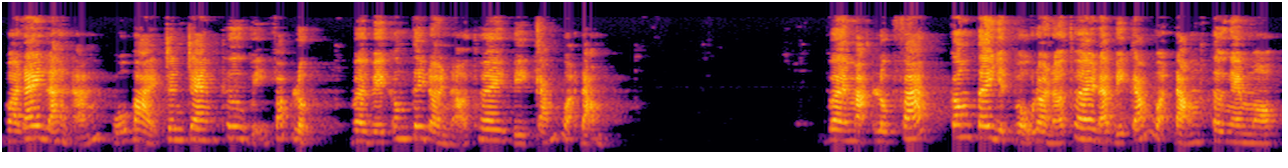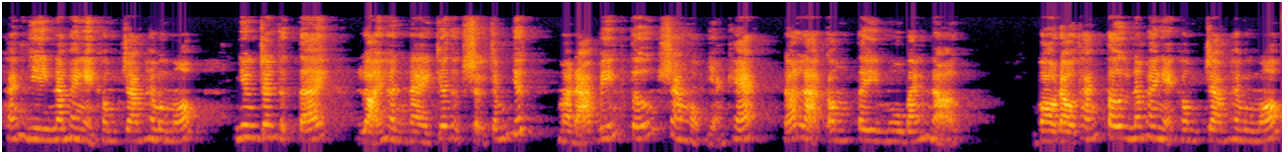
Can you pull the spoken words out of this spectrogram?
Và đây là hình ảnh của bài trên trang Thư viện Pháp luật về việc công ty đòi nợ thuê bị cấm hoạt động. Về mặt luật pháp, công ty dịch vụ đòi nợ thuê đã bị cấm hoạt động từ ngày 1 tháng Giêng năm 2021, nhưng trên thực tế, loại hình này chưa thực sự chấm dứt mà đã biến tướng sang một dạng khác, đó là công ty mua bán nợ. Vào đầu tháng 4 năm 2021,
